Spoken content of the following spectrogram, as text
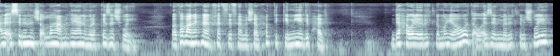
على أساس إن إن شاء الله هعملها يعني مركزة شوية. فطبعا إحنا هنخففها مش هنحط الكمية دي بحالها. ده حوالي رتل مية أهوت أو ازيد من رتل بشوية.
